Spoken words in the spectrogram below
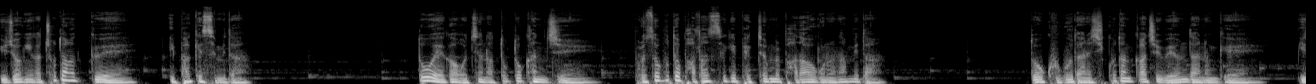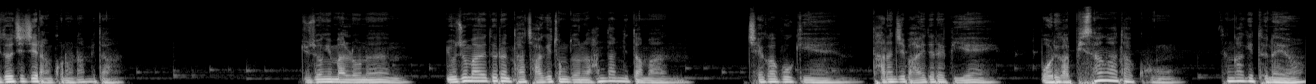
유정이가 초등학교에 입학했습니다. 또 애가 어찌나 똑똑한지 벌써부터 받아쓰기 100점을 받아오고는 합니다. 또 9구단 19단까지 외운다는 게 믿어지질 않고는 합니다. 유정이 말로는 요즘 아이들은 다 자기 정도는 한답니다만 제가 보기엔 다른 집 아이들에 비해 머리가 비상하다고 생각이 드네요.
